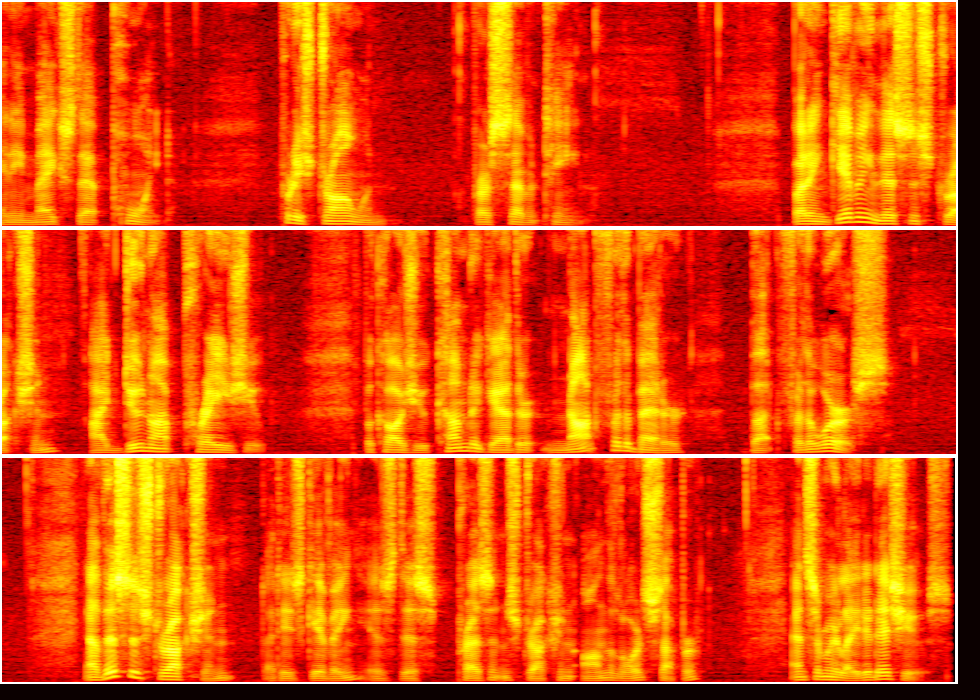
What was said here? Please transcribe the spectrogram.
and he makes that point. Pretty strong one, verse 17. But in giving this instruction, I do not praise you, because you come together not for the better, but for the worse. Now, this instruction that he's giving is this present instruction on the Lord's Supper and some related issues.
